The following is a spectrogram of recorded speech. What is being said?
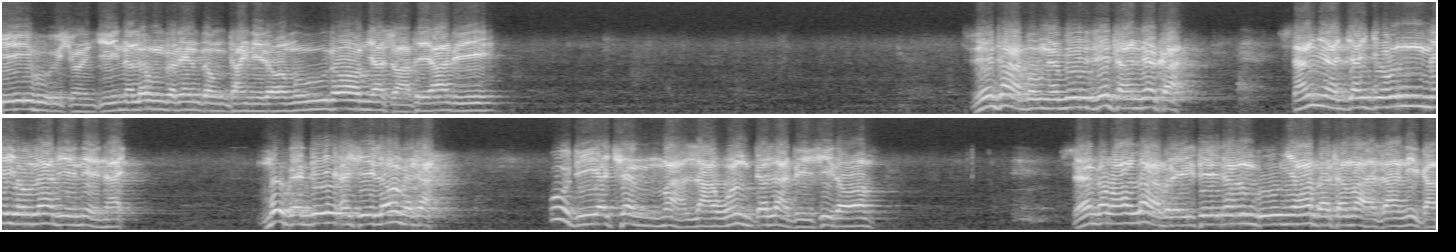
ည်ဟုရှင်ကြည်နှလုံးကရင်သုံးထိုင်နေတော်မူသောမြတ်စွာဘုရားသည် ဇိထပုံနမေဇိထနက္ခစံညကြိုက်ကြုံနေယုံလာပြည့်နေ၌မုဂတိအရှိလောကကဥဒီအချက်မှလာဝန်းတလတ်သည်ရှိတော်သကဝါလပရိစေတံဘူညာပထမဇာနိကံ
